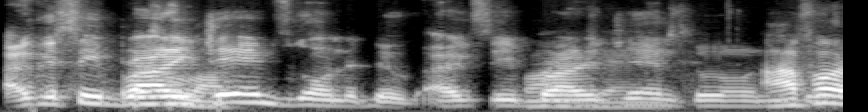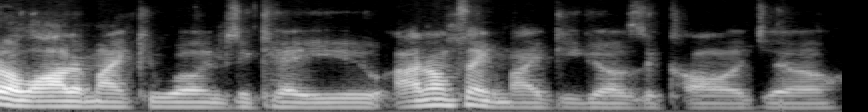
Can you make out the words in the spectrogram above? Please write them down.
I can see Bronny. James going to Duke. I can see Bronny Bronny James. James, going. To I've Duke. heard a lot of Mikey Williams at KU. I don't think Mikey goes to college though.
